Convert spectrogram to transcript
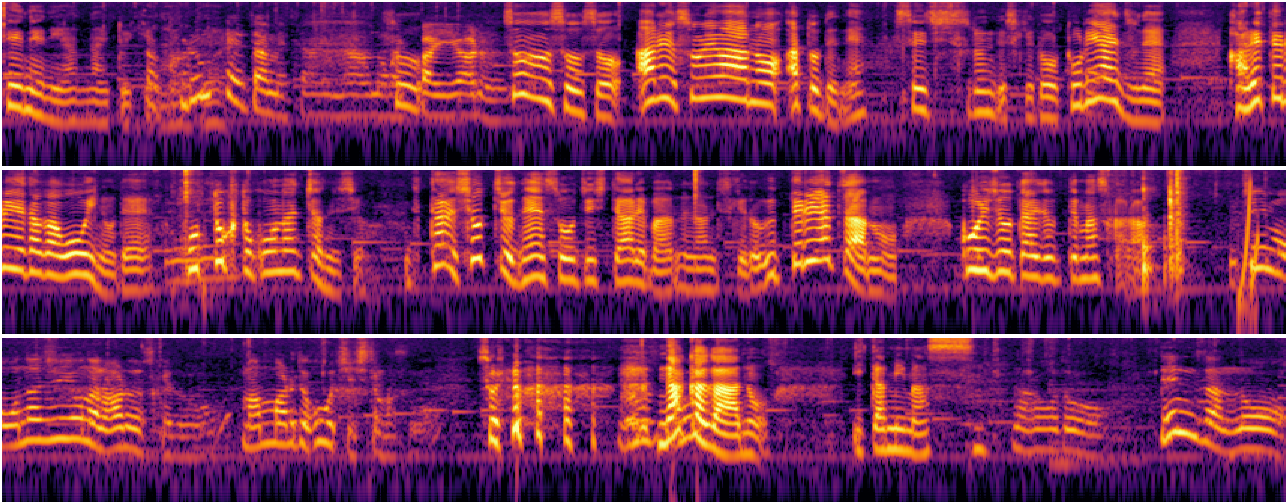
丁寧にやんないといけない車枝みたいなのがいっぱいあるそうそうそうあれそれはあの後でね整地するんですけどとりあえずね枯れてる枝が多いのでほっとくとこうなっちゃうんですよ。ただしょっちゅうね掃除してあればあれなんですけど売ってるやつはもうこういう状態で売ってますから。うちにも同じようなのあるんですけどまん丸で放置してますね。それは中があの傷みます。なるほど。連山の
